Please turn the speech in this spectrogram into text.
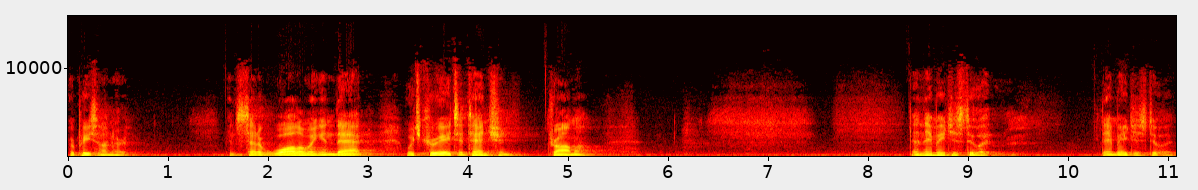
for peace on earth. Instead of wallowing in that which creates attention, drama. And they may just do it. They may just do it.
